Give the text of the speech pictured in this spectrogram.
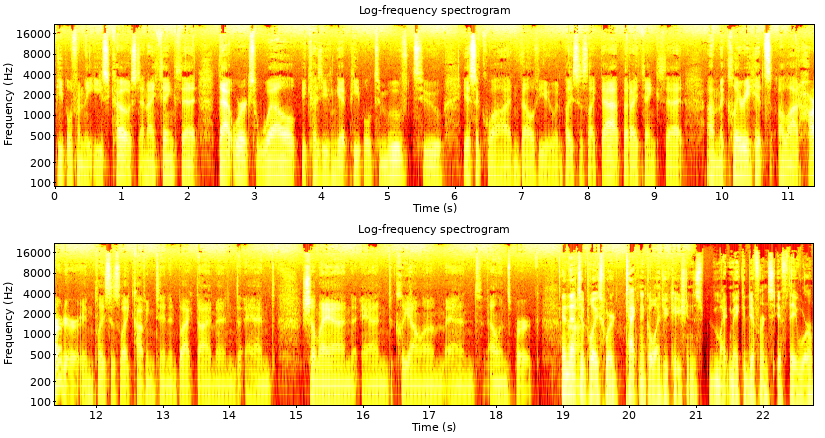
people from the East Coast. And I think that that works well because you can get people to move to Issaquah and Bellevue and places like that. But I think that um, McCleary hits a lot harder in places like Covington and Black Diamond and Chelan and Cle Elum and Ellensburg. And that's uh, a place where technical educations might make a difference if they were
